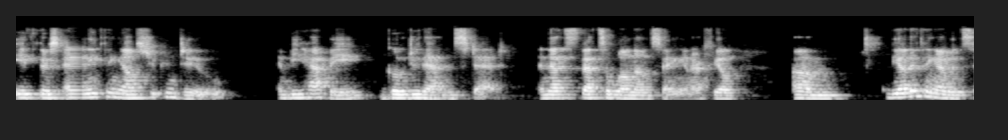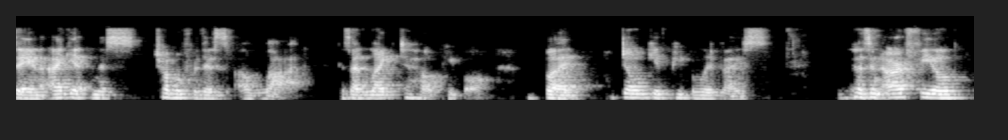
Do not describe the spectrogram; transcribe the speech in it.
if there's anything else you can do and be happy go do that instead and that's that's a well-known saying in our field um, the other thing i would say and i get in this trouble for this a lot because i like to help people but don't give people advice. Because in our field,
